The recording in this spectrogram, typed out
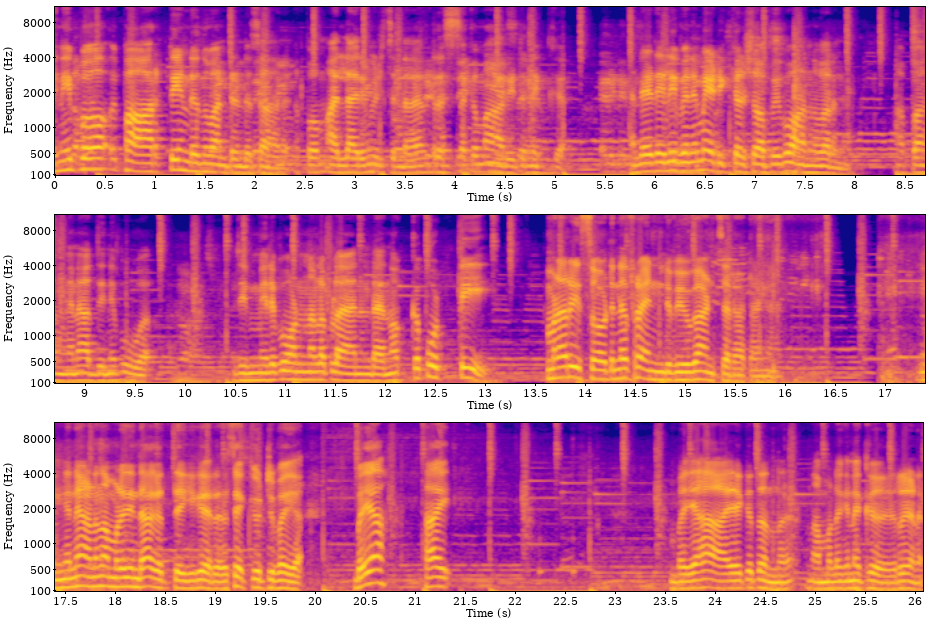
ഇനിയിപ്പോ പാർട്ടി ഉണ്ടെന്ന് പറഞ്ഞിട്ടുണ്ട് സാറ്. അപ്പം എല്ലാരും വിളിച്ചിട്ടുണ്ട്. ഡ്രസ്സൊക്കെ മാറിയിട്ട് നിൽക്കുക. എന്റെ ഇടയിൽ ഇവന് മെഡിക്കൽ ഷോപ്പിൽ പോകണമെന്ന് പറഞ്ഞു. അപ്പൊ അങ്ങനെ അതിന് പോവാ. ജിമ്മിൽ പോകണം എന്നുള്ള പ്ലാൻ ഉണ്ടായിരുന്നു. ഒക്കെ പൊട്ടി. നമ്മളെ റിസോർട്ടിന്റെ ഫ്രണ്ട് വ്യൂ കാണിച്ചു തരാട്ടോ ഞാൻ. ഇങ്ങനെയാണ് നമ്മൾ ഇതിന്റെ അകത്തേക്ക് കയറിയത് സെക്യൂരിറ്റി ഭയ്യ ഭയ്യ ഹായ് ഭയ്യ ഹായൊക്കെ തന്ന് നമ്മളിങ്ങനെ കയറുകയാണ്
